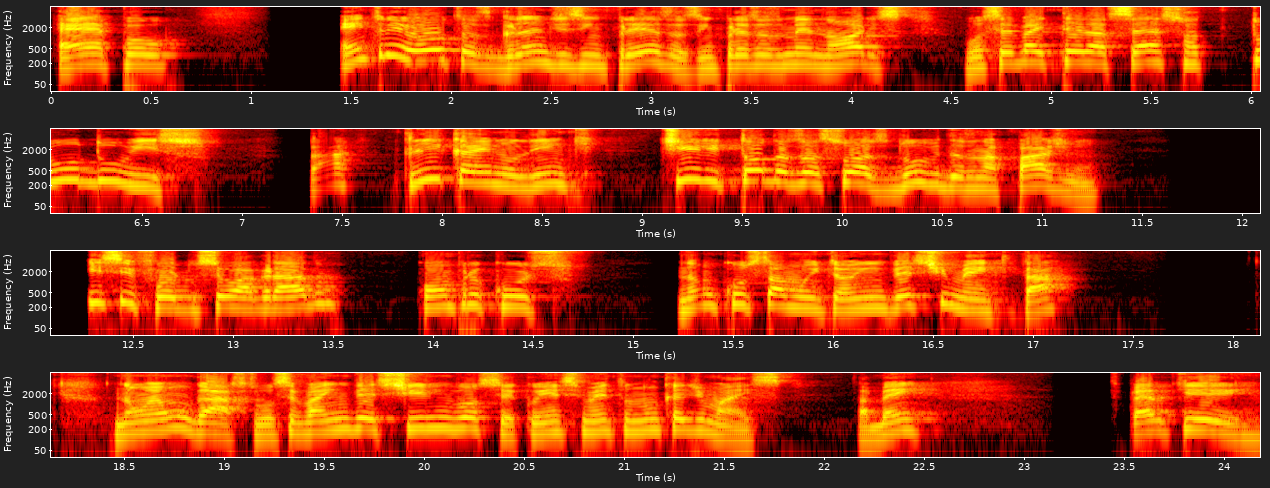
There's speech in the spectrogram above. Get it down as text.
Apple, entre outras grandes empresas, empresas menores, você vai ter acesso a tudo isso, tá? Clica aí no link, tire todas as suas dúvidas na página. E se for do seu agrado, compre o curso. Não custa muito, é um investimento, tá? Não é um gasto, você vai investir em você. Conhecimento nunca é demais, tá bem? Espero que,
